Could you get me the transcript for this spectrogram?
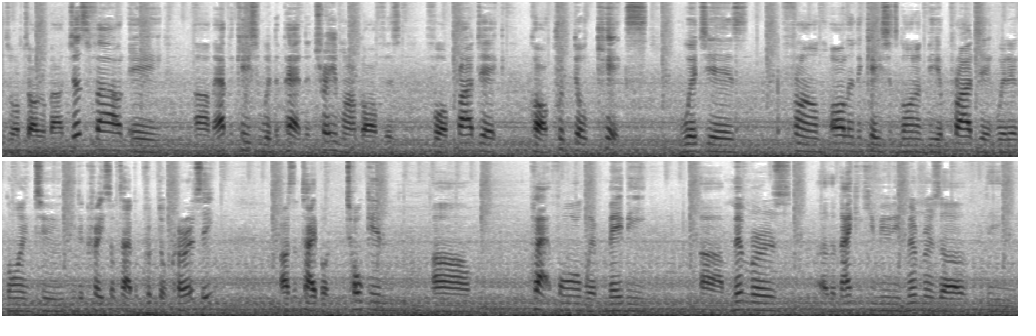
is what I'm talking about, just filed a um, application with the Patent and Trademark Office for a project called Crypto Kicks, which is from all indications going to be a project where they're going to either create some type of cryptocurrency or some type of token um, platform where maybe uh, members of the Nike community, members of the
